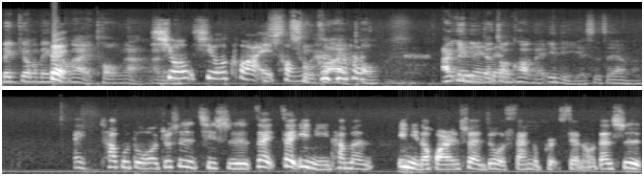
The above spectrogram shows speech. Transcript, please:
没讲没讲爱通啊，修修快通，修快通，啊，印尼的状况呢？印尼也是这样吗？哎，差不多，就是其实，在在印尼，他们印尼的华人虽然只有三个 percent 哦，但是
